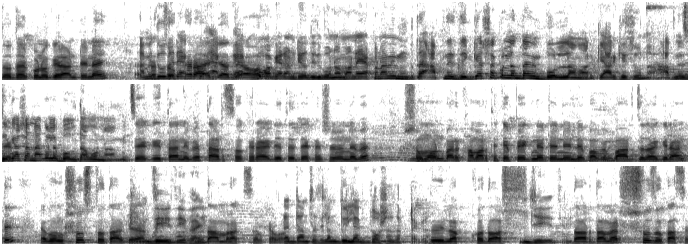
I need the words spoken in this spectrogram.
দুধের কোনো গ্যারান্টি নাই। আমি দুধের গ্যারান্টিও দিব না। মানে এখন আমি আপনি জিজ্ঞাসা করলেন তো আমি বললাম আর কি আর কিছু না। আপনি জিজ্ঞাসা না করলে বলতামও না আমি। যে তা নেবে তার চোখের আইডিয়াতে দেখে শুনে নেবে। সুমন বার খামার থেকে প্রেগনেন্টে নিলে পাবে বারজোড়া গ্যারান্টি এবং সুস্থতার গ্যারান্টি জি জি ভাই। দাম রাখছেন কেমন? দাম চাচ্ছিলাম দুই লাখ দশ হাজার টাকা। দুই লক্ষ দশ। জি জি। দর দামের সুযোগ আছে।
